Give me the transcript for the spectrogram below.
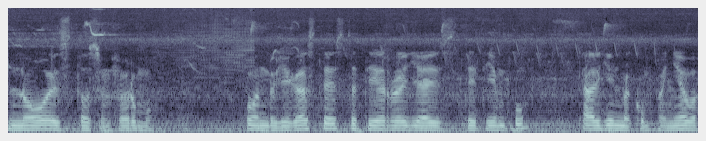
No estás enfermo. Cuando llegaste a esta tierra y a este tiempo, alguien me acompañaba.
